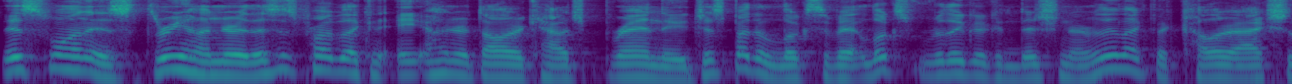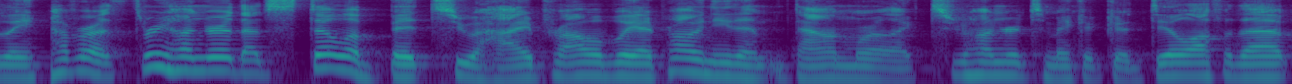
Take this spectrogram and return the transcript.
This one is 300. This is probably like an $800 couch, brand new, just by the looks of it. It looks really good condition. I really like the color actually. However, at 300, that's still a bit too high probably. I'd probably need it down more like 200 to make a good deal off of that.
